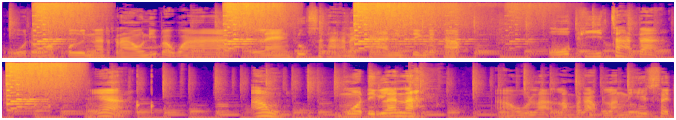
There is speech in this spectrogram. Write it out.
โอ้แต่ว่าปืนเรานี่แบบว่าแรงทุกสถานการณ์จริง ๆ นะครับ โอพีจัดอะ เนี่ย เอ้า หมดอีกแล้วนะ เอาละลำดับหลังนี้ให้เสร็จ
